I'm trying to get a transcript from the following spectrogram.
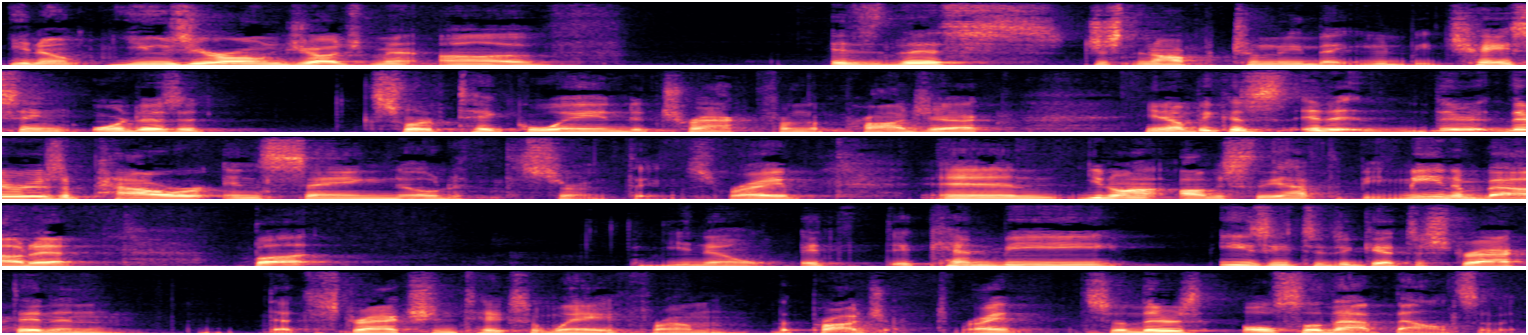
you know, use your own judgment of is this just an opportunity that you'd be chasing, or does it sort of take away and detract from the project? You know, because it, there, there is a power in saying no to certain things, right? And you don't obviously have to be mean about it, but, you know, it, it can be easy to, to get distracted and that distraction takes away from the project, right? So there's also that balance of it.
